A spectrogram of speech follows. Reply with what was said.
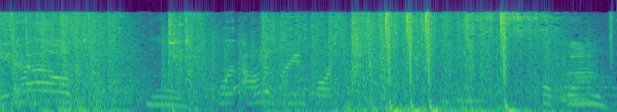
Need help. We're out of reinforcements. Fuck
